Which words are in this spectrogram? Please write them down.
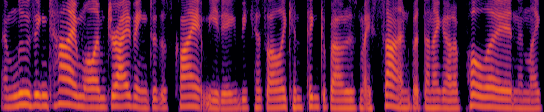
I'm losing time while I'm driving to this client meeting because all I can think about is my son. But then I got to pull in and like,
